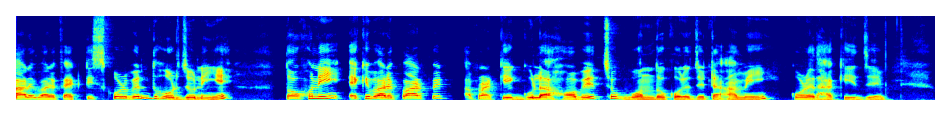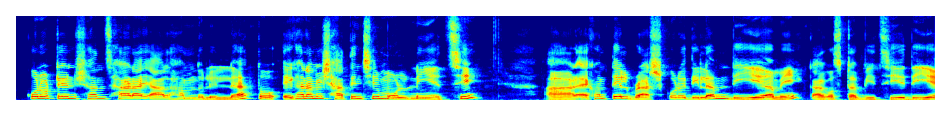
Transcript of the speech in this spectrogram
বারে বারে প্র্যাকটিস করবেন ধৈর্য নিয়ে, তখনই একেবারে পারফেক্ট আপনার কেকগুলা হবে চোখ বন্ধ করে, যেটা আমি করে থাকি যে কোনো টেনশান ছাড়াই আলহামদুলিল্লাহ। তো এখানে আমি সাত ইঞ্চির মোল্ড নিয়েছি আর এখন তেল ব্রাশ করে দিলাম, দিয়ে আমি কাগজটা বিছিয়ে দিয়ে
